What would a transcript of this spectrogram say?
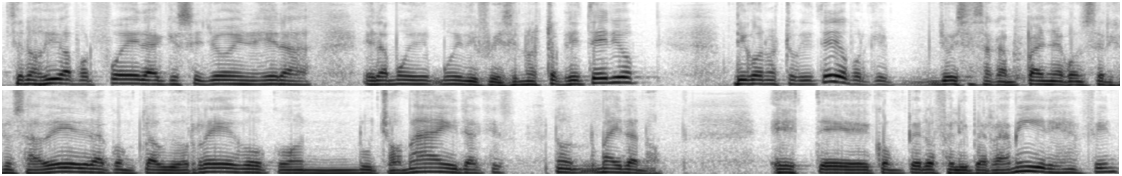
se nos iba por fuera, qué sé yo, era, era muy, muy difícil. Nuestro criterio, digo nuestro criterio porque yo hice esa campaña con Sergio Saavedra, con Claudio Rego, con Lucho Mayra, que no, Mayra no, este, con Pedro Felipe Ramírez, en fin.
